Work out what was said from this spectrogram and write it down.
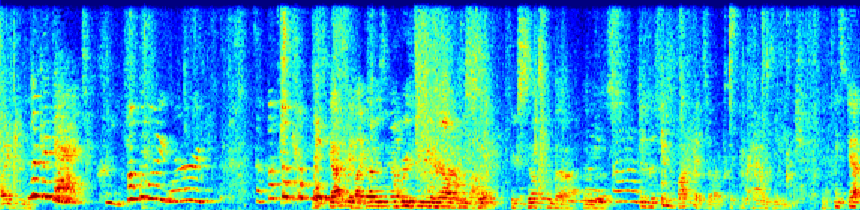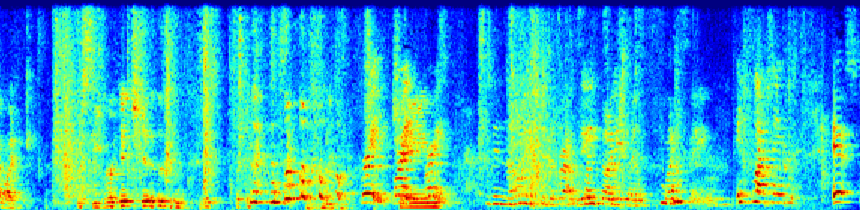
Thank you. Look at that. Oh my word. It's gotta be like. That is everything you have except, except for that and oh this. Because the two buckets are like 50 pounds each. He's got like receiver hitches and Great, great, Chains. Great. I didn't know you should have brought weights on you was flexing. It's flexing. It,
